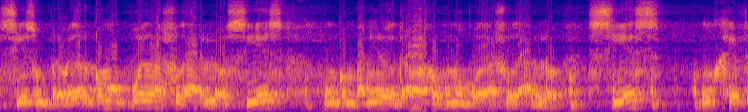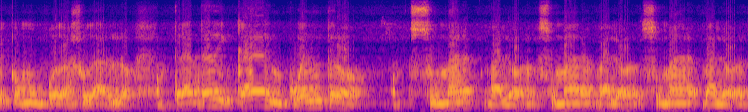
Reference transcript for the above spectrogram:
si es un proveedor, cómo puedo ayudarlo, si es un compañero de trabajo, cómo puedo ayudarlo, si es un jefe, cómo puedo ayudarlo. Trata de cada encuentro sumar valor, sumar valor, sumar valor.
